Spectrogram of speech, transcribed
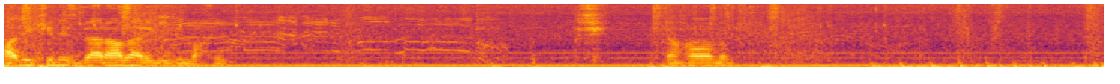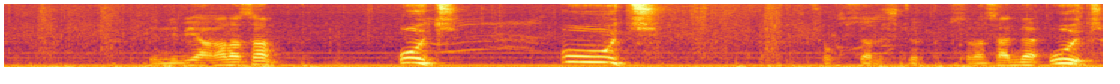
Hadi ikiniz beraber gidin bakayım. Yakaladım. Şimdi bir yakalasam. Uç. Uç. Çok güzel uçtu. Sıra sende. Uç.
